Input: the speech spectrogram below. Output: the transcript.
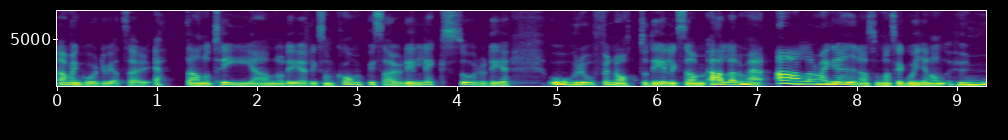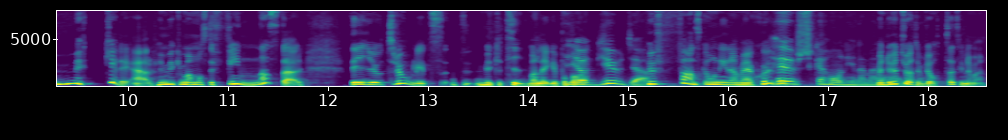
ja men går du vet så här ettan och trean och det är liksom kompisar och det är läxor och det är oro för något och det är liksom alla de här, alla de här grejerna som man ska gå igenom. Hur mycket det är, hur mycket man måste finnas där. Det är ju otroligt mycket tid man lägger på barn. Ja, gud ja. Hur fan ska hon hinna med sju? Hur ska hon hinna med Men du här, tror att det blir åtta till och med?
